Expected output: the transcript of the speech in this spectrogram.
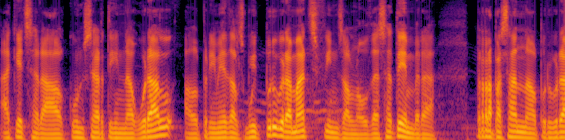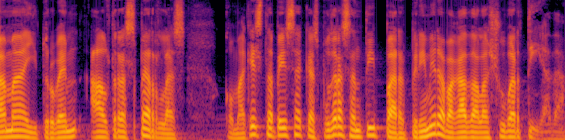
Aquest serà el concert inaugural, el primer dels vuit programats fins al 9 de setembre. Repassant el programa hi trobem altres perles, com aquesta peça que es podrà sentir per primera vegada a la Schubertíada.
